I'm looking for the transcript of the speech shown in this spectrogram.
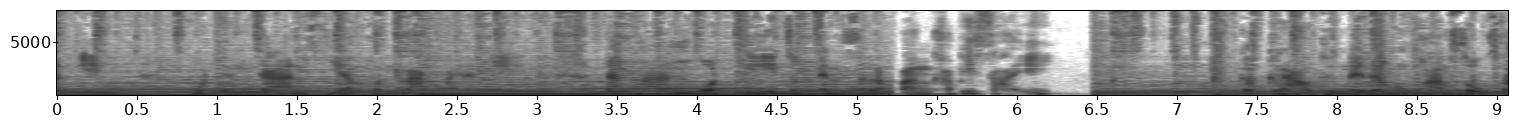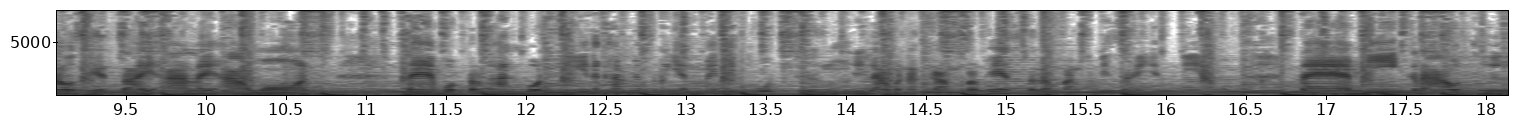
นั่นเอง พูดถึงการเสียคนรักไปนั่นเอง ดังนั้นบทนี้จึงเป็นศิลปังคพิสัย ก็กล่าวถึงในเรื่องของความโศกเศร้าเสียใจอาลัยอาวรณ์แต่บทประพันธ์บทนี้นะครับนักเรียนไม่ได้พูดถึงลีลาวรรณกรรมประเภทศิลปังคพิสัยอย่างเดียว แต่มีกล่าวถึง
